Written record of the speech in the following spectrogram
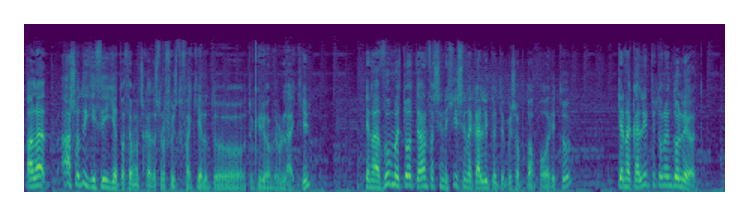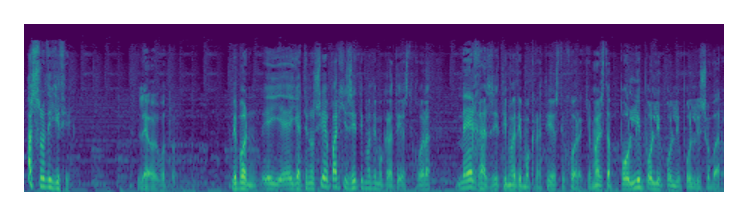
Αλλά ας οδηγηθεί για το θέμα της καταστροφής του φακέλου του, του κ. Ανδρουλάκη και να δούμε τότε αν θα συνεχίσει να καλύπτεται πίσω από το απόρριτο και να καλύπτει τον εντολέο του. Α οδηγηθεί. Λέω εγώ τώρα. Λοιπόν, ε, ε, για την ουσία υπάρχει ζήτημα δημοκρατίας στη χώρα. Μέγα ζήτημα δημοκρατίας στη χώρα. Και μάλιστα πολύ, πολύ, πολύ, πολύ σοβαρό.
